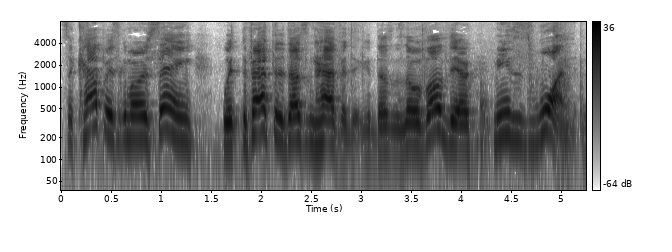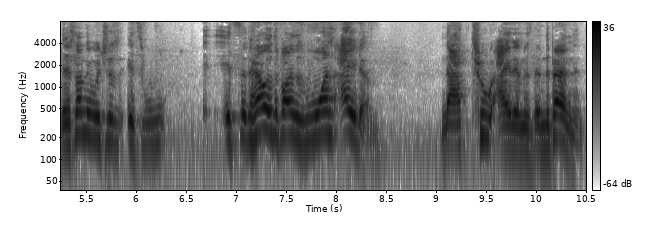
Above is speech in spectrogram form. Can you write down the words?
So kapois Gemara is saying with the fact that it doesn't have it, it doesn't, there's no above there, means it's one. There's something which is it's it's inherently defined as one item, not two items independent.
